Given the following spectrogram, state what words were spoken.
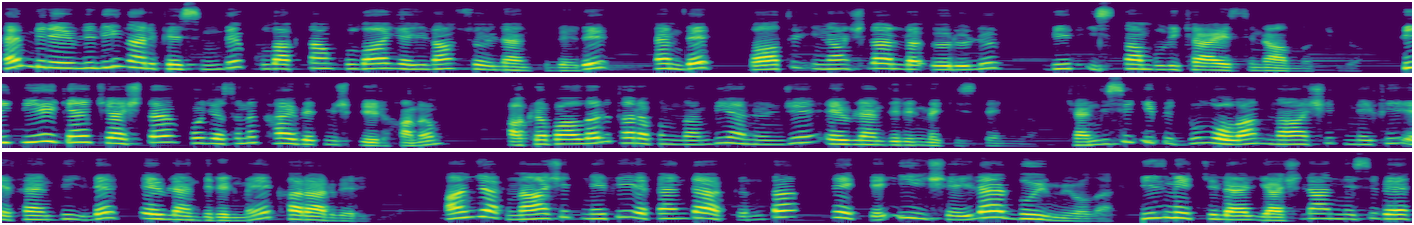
Hem bir evliliğin arifesinde kulaktan kulağa yayılan söylentileri hem de batıl inançlarla örülü bir İstanbul hikayesini anlatıyor. Fikriye genç yaşta kocasını kaybetmiş bir hanım, akrabaları tarafından bir an önce evlendirilmek isteniyor. Kendisi gibi dul olan Naşit Nefi Efendi ile evlendirilmeye karar veriliyor. Ancak Naşit Nefi Efendi hakkında pek de iyi şeyler duymuyorlar. Hizmetçiler, yaşlı annesi ve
